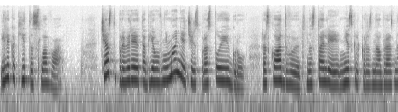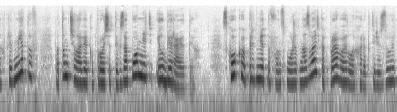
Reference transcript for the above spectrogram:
или какие-то слова. Часто проверяют объем внимания через простую игру. Раскладывают на столе несколько разнообразных предметов, потом человека просят их запомнить и убирают их. Сколько предметов он сможет назвать, как правило, характеризует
